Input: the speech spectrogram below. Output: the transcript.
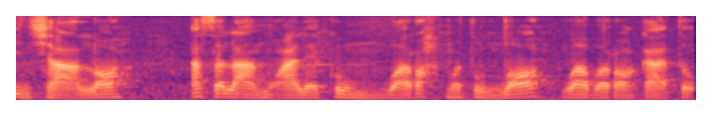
อินชาลออัสสลามุอะลัยกุม วะราะห์มะตุลลอฮ์วะบะเราะกาตุ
